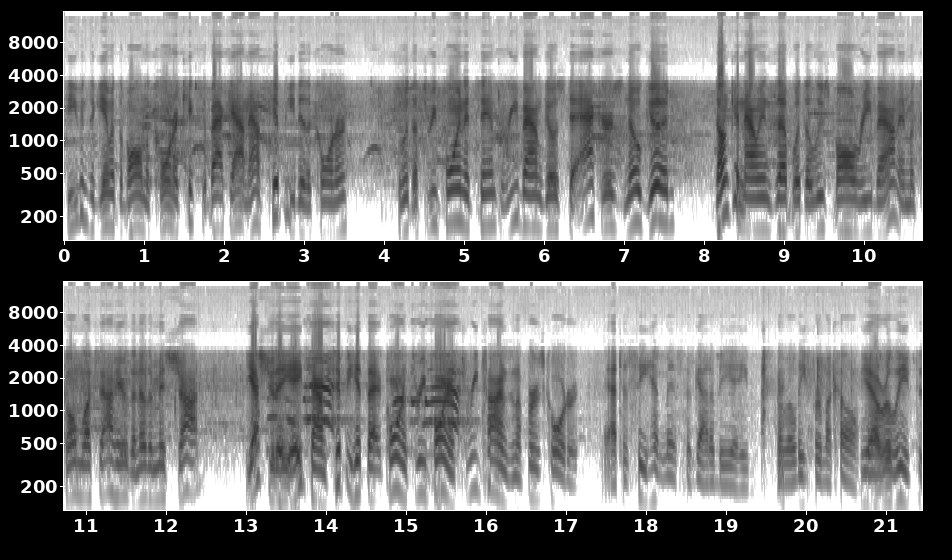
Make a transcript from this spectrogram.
Stevens again with the ball in the corner, kicks it back out. Now Tippy to the corner with a three-point attempt. Rebound goes to Ackers, no good. Duncan now ends up with a loose ball rebound, and Macomb lucks out here with another missed shot yesterday, A-Town, Tippy hit that corner three-pointer three times in the first quarter. Yeah, to see him miss has got to be a, a relief for Macomb. yeah, relief to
